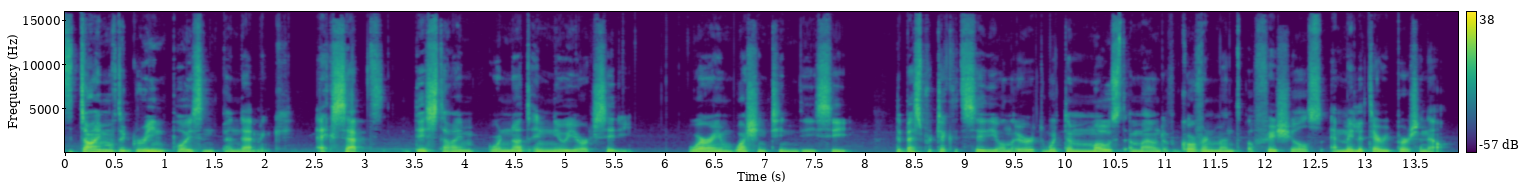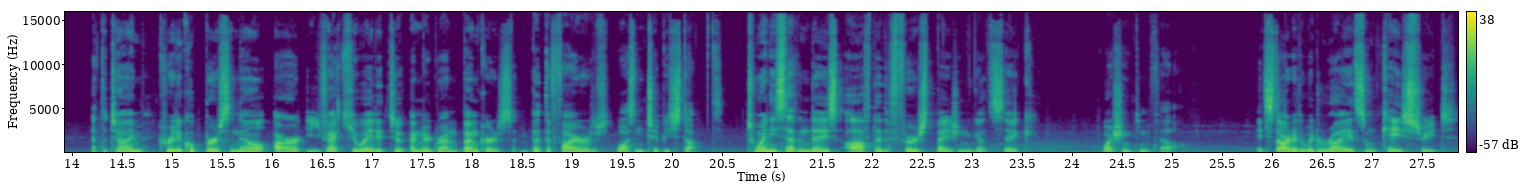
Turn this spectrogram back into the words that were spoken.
the time of the green poison pandemic. Except this time we're not in New York City. We're in Washington DC. The best protected city on earth with the most amount of government officials and military personnel. At the time, critical personnel are evacuated to underground bunkers, but the virus wasn't to be stopped. 27 days after the first patient got sick, Washington fell. It started with riots on K Street,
